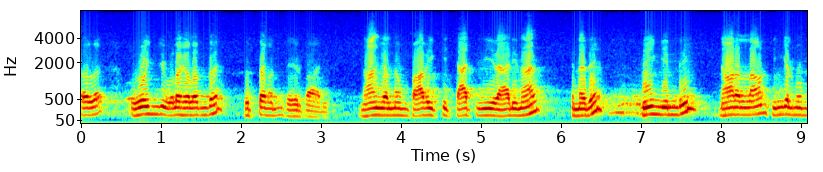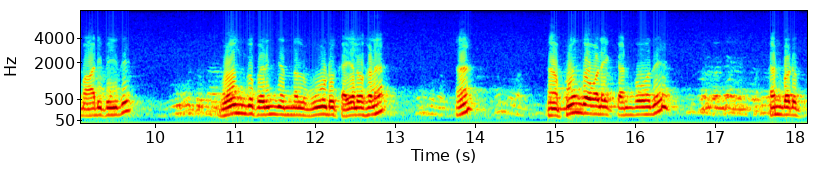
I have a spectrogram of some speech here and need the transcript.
அதுல ஓங்கி உலகலந்த உத்தமன் செயற்பாடி நாங்கள் நம் பாவைக்கு சாற்றி நீர் ஆடினால் என்னது? தீங்கின்றி நாளெல்லாம் திங்கள் மும் ஆடி பெய்து ஓங்கு பெருஞ்சன்னல் ஊடு கயலுகளை அஹ், பூங்கோவலை கண்போது கண்படுப்ப?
